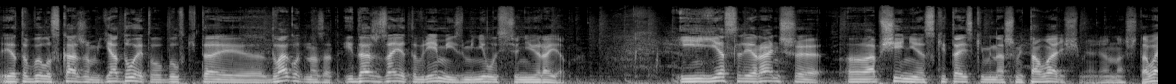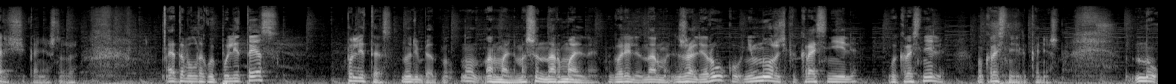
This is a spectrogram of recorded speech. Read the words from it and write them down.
это было, скажем, я до этого был в Китае э, два года назад, и даже за это время изменилось все невероятно. И если раньше э, общение с китайскими нашими товарищами, э, наши товарищи, конечно же, это был такой политес, политес. Ну, ребят, ну, ну, нормально, машина нормальная. Говорили нормально. Жали руку, немножечко краснели. Вы краснели? Ну, краснели, конечно. Ну,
